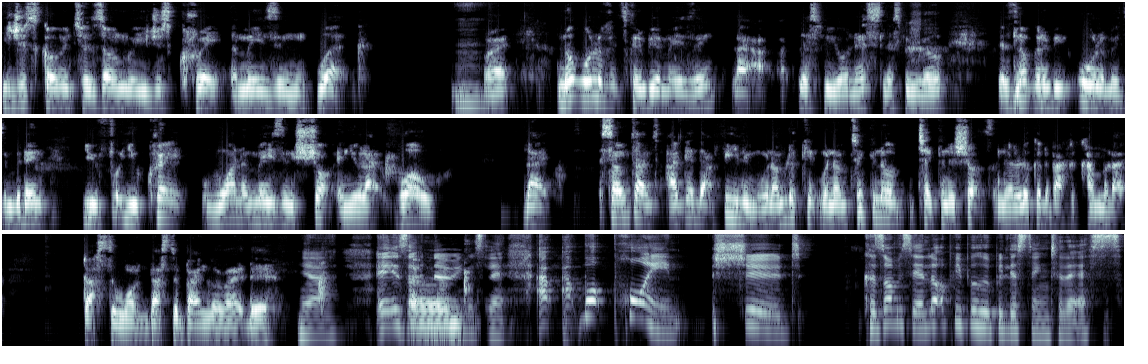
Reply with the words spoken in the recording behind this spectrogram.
You just go into a zone where you just create amazing work. Mm. Right, not all of it's going to be amazing. Like, let's be honest, let's be real. It's not going to be all amazing, but then you you create one amazing shot, and you're like, whoa! Like sometimes I get that feeling when I'm looking when I'm taking taking the shots, and then I look at the back of the camera, like that's the one, that's the banger right there. Yeah, it is that um, knowing, isn't it? At, at what point should because obviously a lot of people who'll be listening to this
